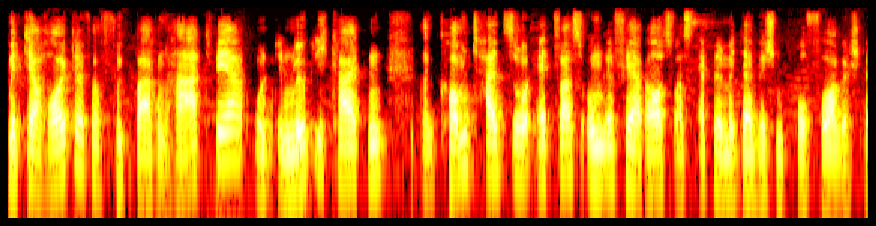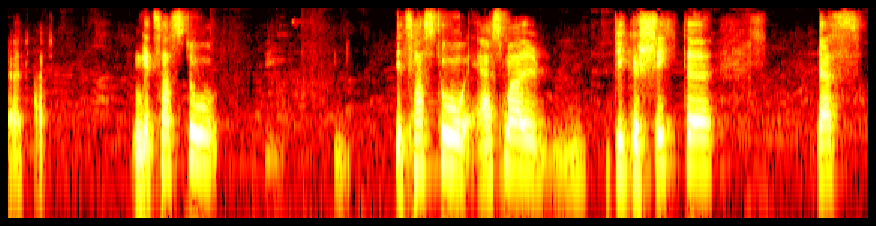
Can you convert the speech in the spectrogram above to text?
mit der heute verfügbaren Hardware und den Möglichkeiten, dann kommt halt so etwas ungefähr raus, was Apple mit der Vision Pro vorgestellt hat. Und jetzt hast du, jetzt hast du erstmal die Geschichte, dass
